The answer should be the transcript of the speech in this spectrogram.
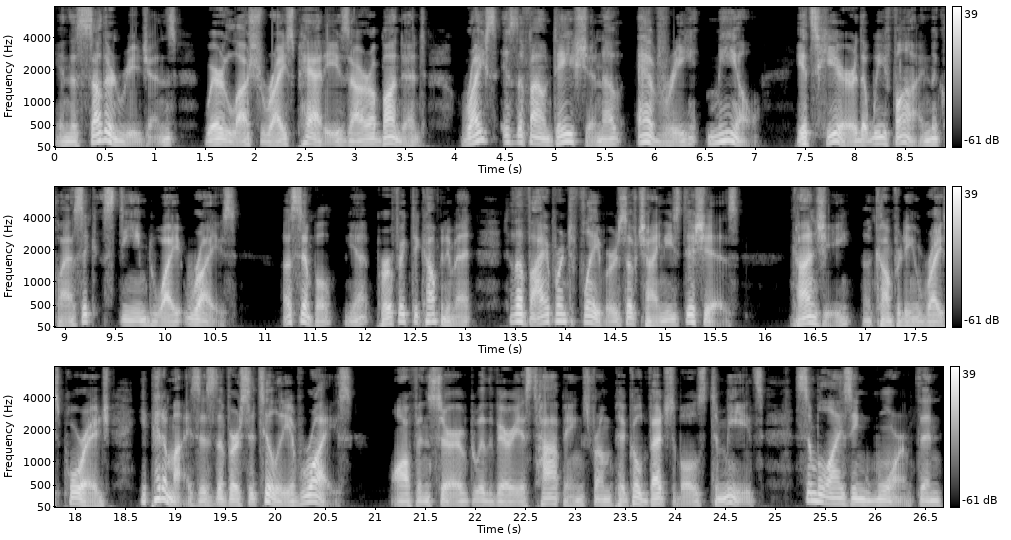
In the southern regions, where lush rice paddies are abundant, rice is the foundation of every meal. It's here that we find the classic steamed white rice, a simple yet perfect accompaniment to the vibrant flavors of Chinese dishes. Congee, a comforting rice porridge, epitomizes the versatility of rice, often served with various toppings from pickled vegetables to meats, symbolizing warmth and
